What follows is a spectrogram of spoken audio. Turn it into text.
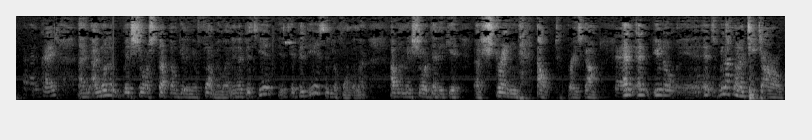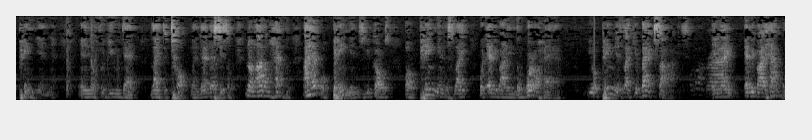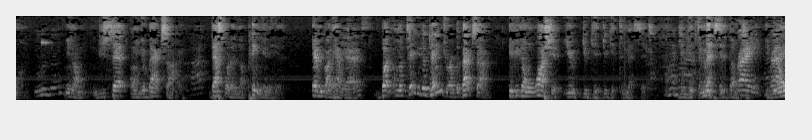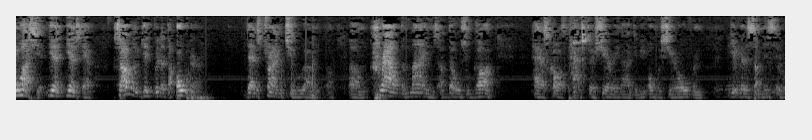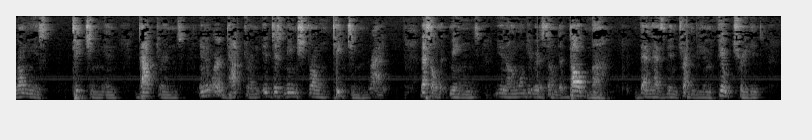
Okay. And I want to make sure stuff don't get in your formula. And if it's it, if it is in your formula, I want to make sure that it get uh, strained out. Praise God. Okay. And and you know, it's, we're not going to teach our opinion. And you know, for you that like to talk like that, that's just a, no. I don't have. I have opinions because opinion is like what everybody in the world have. Your opinion is like your backside. Right. Amen. Everybody have one. Mm-hmm. You know, you set on your backside. Uh-huh. That's what an opinion is. Everybody have one. Yes. But I'm gonna tell you the danger of the backside. If you don't wash it, you you get you get the message. You get the message, don't Right, you? If right. you don't wash it, you, you understand. So I want to get rid of the odor that is trying to um, um, crowd the minds of those who God has caused Pastor Sherry and I to be overseer over and get rid of some of this erroneous teaching and doctrines. And the word doctrine, it just means strong teaching. Right. That's all it means. You know, I want to get rid of some of the dogma that has been trying to be infiltrated.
